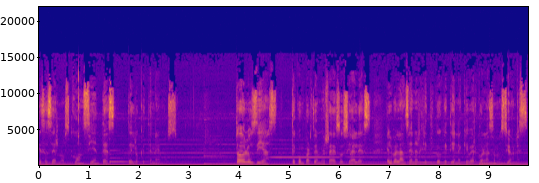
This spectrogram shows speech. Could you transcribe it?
es hacernos conscientes de lo que tenemos. Todos los días te comparto en mis redes sociales el balance energético que tiene que ver con las emociones.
